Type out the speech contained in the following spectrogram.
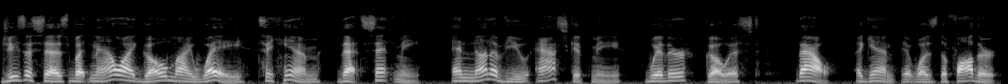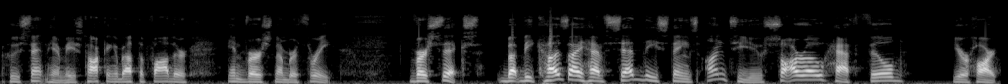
Jesus says, But now I go my way to him that sent me, and none of you asketh me, Whither goest thou? Again, it was the Father who sent him. He's talking about the Father in verse number 3. Verse 6 But because I have said these things unto you, sorrow hath filled your heart.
